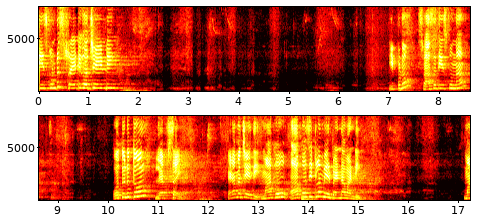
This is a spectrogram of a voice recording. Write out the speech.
తీసుకుంటూ స్ట్రైట్గా వచ్చేయండి. ఇప్పుడు శ్వాస తీసుకుందాం. వదులుతూ లెఫ్ట్ సైడ్. ఎడమ చేతి. మాకు ఆపోజిట్లో మీరు బెండ్ అవ్వండి మా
